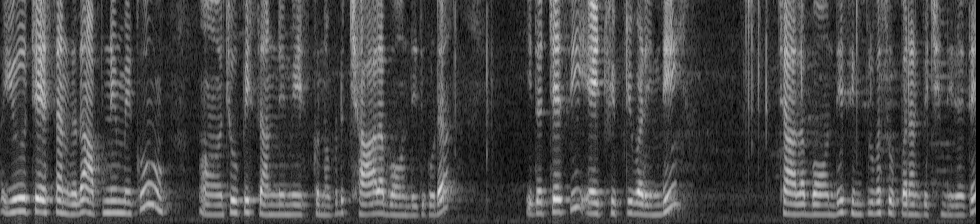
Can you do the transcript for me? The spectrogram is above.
యూజ్ చేస్తాను కదా అప్పుడు నేను మీకు చూపిస్తాను. నేను వేసుకున్నప్పుడు చాలా బాగుంది ఇది కూడా. ఇది వచ్చేసి ఎయిట్ ఫిఫ్టీ పడింది. చాలా బాగుంది. సింపుల్గా సూపర్ అనిపించింది ఇదైతే.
